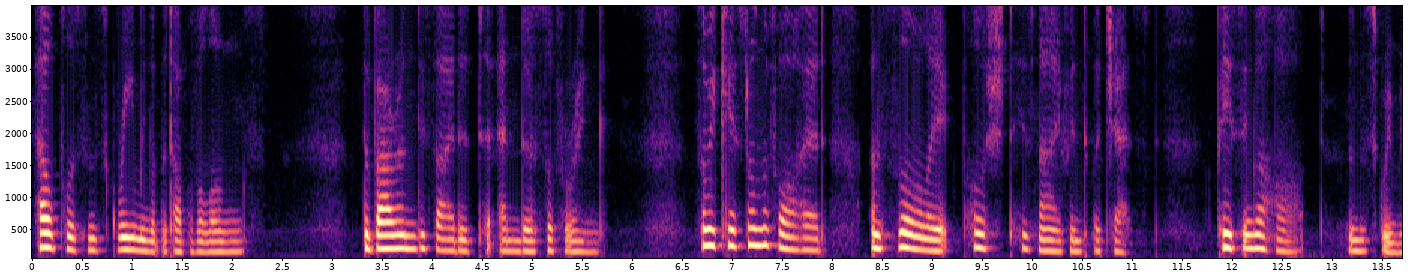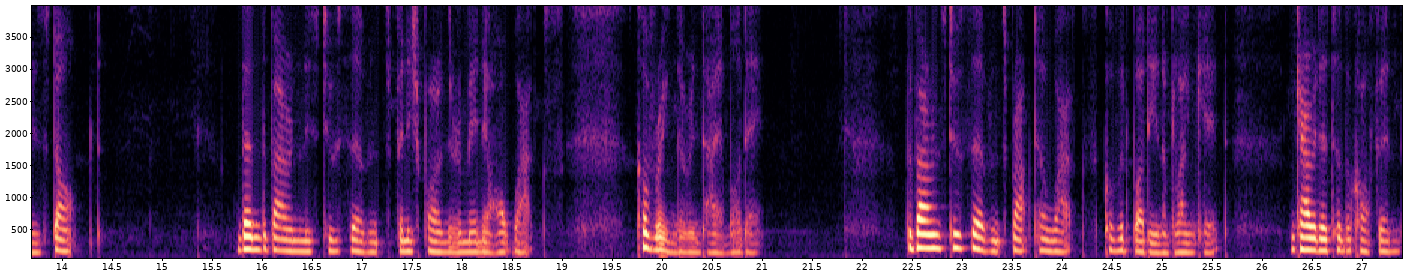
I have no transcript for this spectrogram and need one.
helpless and screaming at the top of her lungs. The Baron decided to end her suffering, so he kissed her on the forehead and slowly pushed his knife into her chest, piercing her heart, and the screaming stopped. Then the Baron and his two servants finished pouring the remaining hot wax, covering her entire body. The Baron's two servants wrapped her wax covered body in a blanket and carried her to the coffin.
